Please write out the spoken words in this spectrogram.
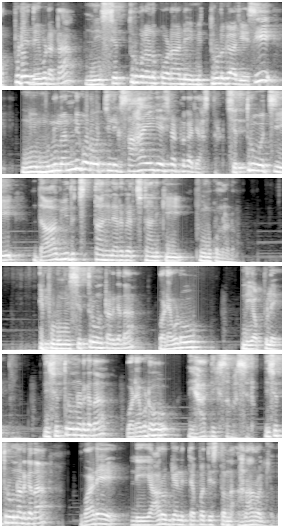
అప్పుడే దేవుడట నీ శత్రువులను కూడా నీ మిత్రుడుగా చేసి నీ మునులన్నీ కూడా వచ్చి నీకు సహాయం చేసినట్లుగా చేస్తాడు. శత్రువు వచ్చి దావీదు చిత్తాన్ని నెరవేర్చడానికి పూనుకున్నాడు. ఇప్పుడు నీ శత్రువు ఉంటాడు కదా వాడెవడో? నీ అప్పులే. నీ శత్రువు ఉన్నాడు కదా వాడెవడో? నీ ఆర్థిక సమస్యలు. నీ శత్రువు ఉన్నాడు కదా వాడే నీ ఆరోగ్యాన్ని దెబ్బతీస్తున్న అనారోగ్యం.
